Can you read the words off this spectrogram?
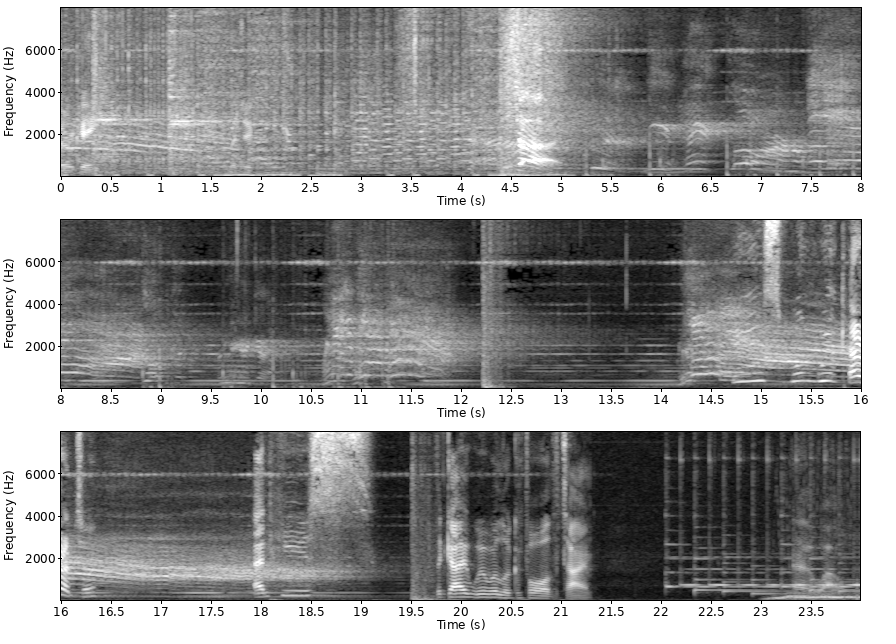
Hurricane. Magic. Die! He's one weird character. And he's the guy we were looking for all the time. Oh, wow.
